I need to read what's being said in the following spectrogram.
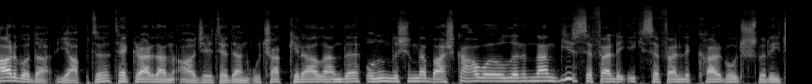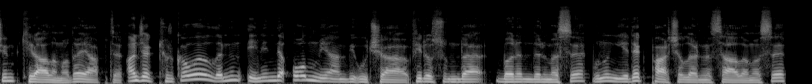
kargoda yaptı. Tekrardan ACT'den uçak kiralandı. Onun dışında başka hava yollarından bir seferlik iki seferlik kargo uçuşları için kiralamada yaptı. Ancak Türk Hava Yolları'nın elinde olmayan bir uçağı filosunda barındırması, bunun yedek parçalarını sağlaması,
